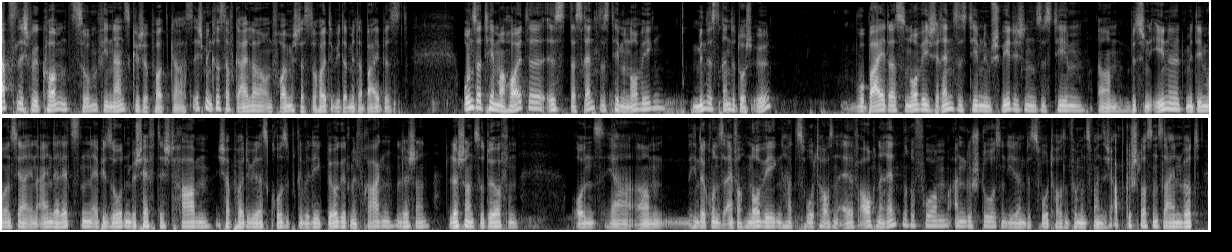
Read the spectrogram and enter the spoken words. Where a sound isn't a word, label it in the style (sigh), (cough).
Herzlich willkommen zum Finanzküche Podcast. Ich bin Christoph Geiler und freue mich, dass du heute wieder mit dabei bist. Unser Thema heute ist das Rentensystem in Norwegen, Mindestrente durch Öl. Wobei das norwegische Rentensystem dem schwedischen System ähm, ein bisschen ähnelt, mit dem wir uns ja in einer der letzten Episoden beschäftigt haben. Ich habe heute wieder das große Privileg, Birgit mit Fragen löchern, löchern zu dürfen. Und ja, ähm, Hintergrund ist einfach, Norwegen hat 2011 auch eine Rentenreform angestoßen, die dann bis 2025 abgeschlossen sein wird.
